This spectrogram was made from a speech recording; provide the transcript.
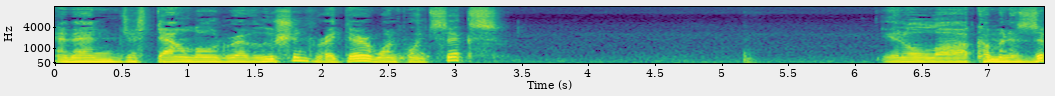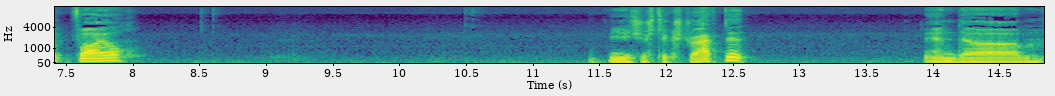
And then just download Riivolution right there, 1.6. It'll uh, come in a zip file. Then you just extract it. And um,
